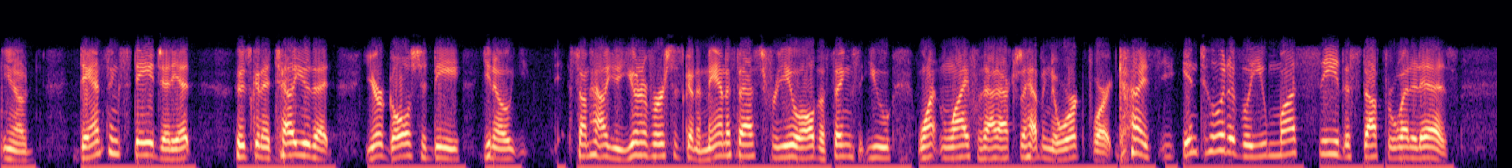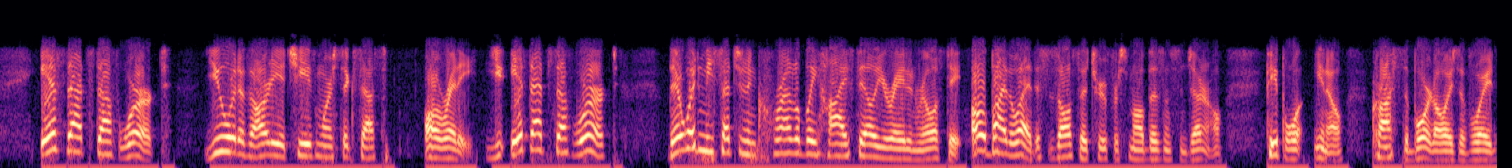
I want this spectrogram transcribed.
you know, dancing stage idiot who's going to tell you that your goal should be, you know, somehow your universe is going to manifest for you all the things that you want in life without actually having to work for it. Guys, intuitively you must see the stuff for what it is if that stuff worked, you would have already achieved more success already. You, if that stuff worked, there wouldn't be such an incredibly high failure rate in real estate. Oh, by the way, this is also true for small business in general. People, you know, across the board always avoid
